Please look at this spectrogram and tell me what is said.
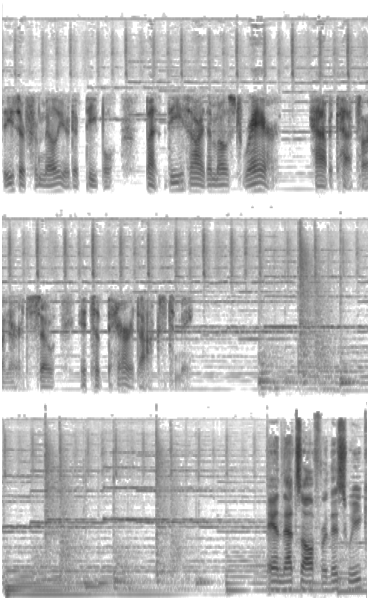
These are familiar to people, but these are the most rare habitats on Earth. So it's a paradox to me. And that's all for this week.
